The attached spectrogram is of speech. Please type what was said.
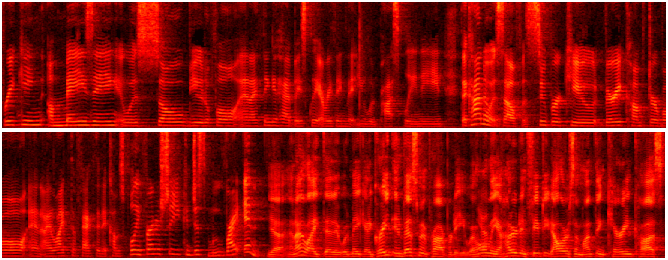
freaking amazing. It was so beautiful, and I think it had basically everything that you would possibly need. The condo itself was super cute, very comfortable, and I like the fact that it comes fully furnished so you can just move right in. Yeah, and I like that it would make a great investment property with only $150 a month in carrying costs.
